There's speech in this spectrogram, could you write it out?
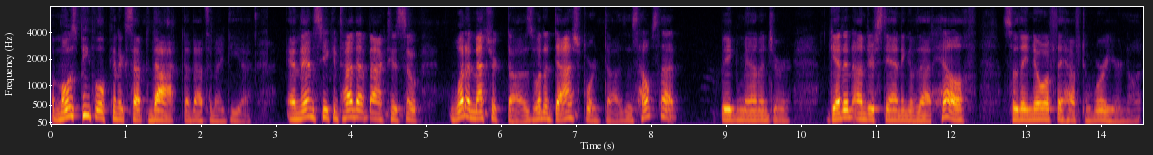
Most people can accept that that that's an idea, and then so you can tie that back to so what a metric does, what a dashboard does, is helps that big manager get an understanding of that health so they know if they have to worry or not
